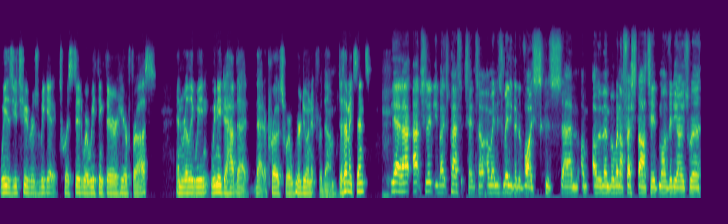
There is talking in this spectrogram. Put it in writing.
we as youtubers we get it twisted where we think they're here for us and really we we need to have that that approach where we're doing it for them does that make sense yeah that absolutely makes perfect sense i mean it's really good advice because um, I, I remember when i first started my videos were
